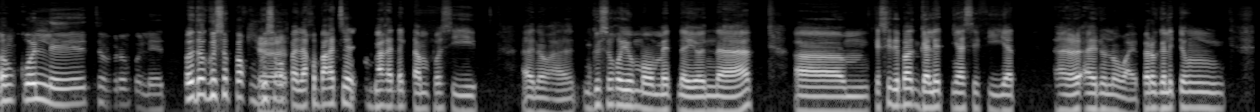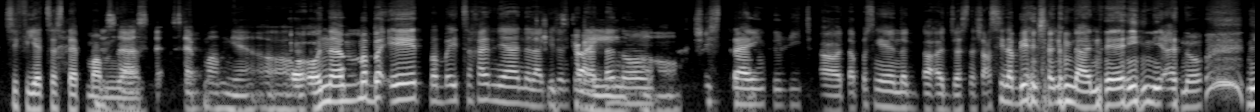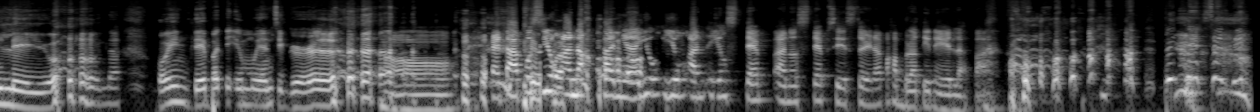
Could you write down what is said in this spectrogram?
Ang kulit. Sobrang kulit. Although gusto, pa, gusto ko pala kung bakit, kung bakit nagtampo si ano ha, gusto ko yung moment na yun na um, kasi 'di ba galit nga si Fiat I, I don't know why, pero galit yung si Fiat sa stepmom Sa niya. ste- stepmom niya. Oo. Oo, na mabait, mabait sa kanya, na lagi She's siyang trying. tinatanong. Oo. She's trying to reach out. Tapos ngayon nag-a-adjust na siya. Kasi sinabihan siya ng nanay ni ano, ni Leo na, o hindi, batiin mo yan si girl. Oo. Eh tapos yung anak pa niya, yung yung an- yung step ano step sister napaka-bratinela pa.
